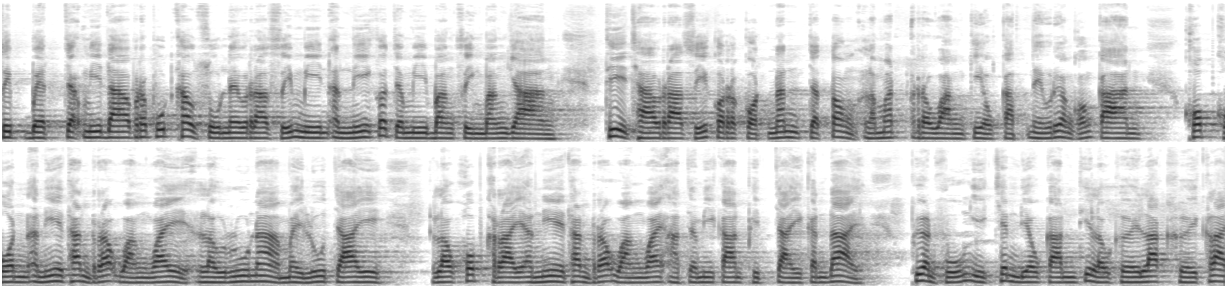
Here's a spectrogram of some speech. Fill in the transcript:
สิบเบ็ดจะมีดาวพระพุธเข้าสู่ในราศีมีนอันนี้ก็จะมีบางสิ่งบางอย่าง ที่ชาวราศีกรกฎนั้นจะต้องระมัดระวังเกี่ยวกับในเรื่องของการคบคนอันนี้ท่านระวังไว้ เรารู้หน้าไม่รู้ใจ เราครบใครอันนี้ท่านระวังไว้อาจจะมีการผิดใจกันได้ เพื่อนฝูงอีกเช่นเดียวกันที่เราเคยรักเคยใคร่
